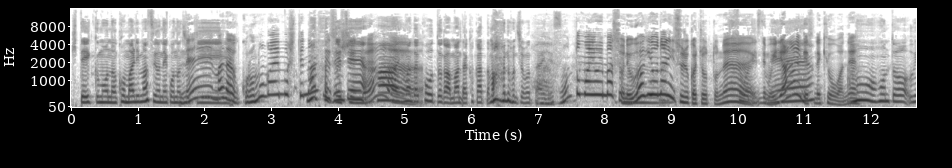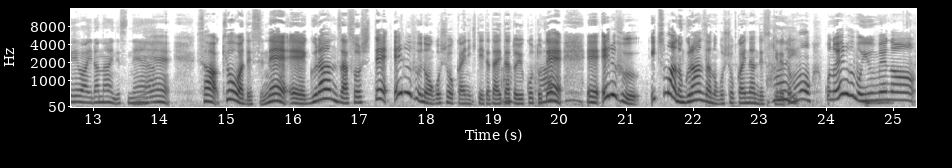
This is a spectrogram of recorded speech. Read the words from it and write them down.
着ていくもの困りますよね、この時期。ねえ、まだ衣替えもしてないですしね。全然、はい、まだコートがまだかかったままの状態です。本当迷ますよね。上着を何にするかちょっとね。ですねでもいらないですね、今日はね。もう本当、上はいらないですね。ねえさあ、今日はですね、えーグランザ、そしてエルフのご紹介に来ていただいたということで、あはいえーエルフ、いつもあのグランザのご紹介なんですけれども、このエルフも有名な、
